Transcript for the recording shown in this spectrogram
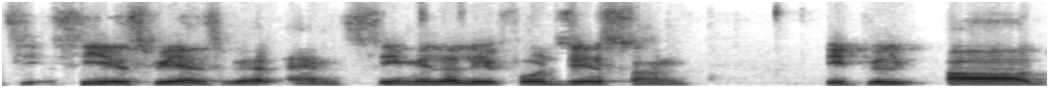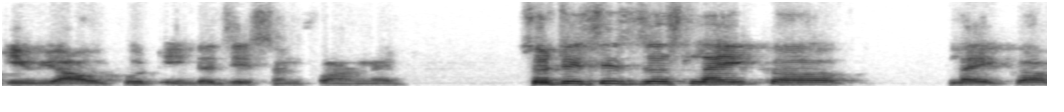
csv as well. And similarly for json it will uh, give you output in the json format. So this is just like a like a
